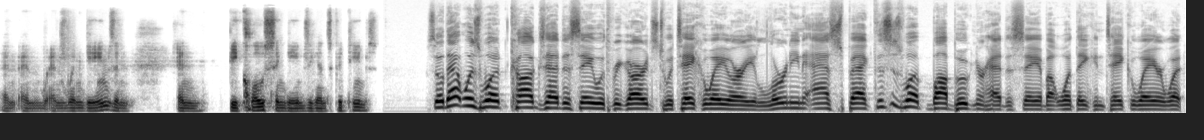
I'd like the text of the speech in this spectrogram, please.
and and and win games and and be close in games against good teams. So that was what Cogs had to say with regards to a takeaway or a learning aspect. This is what Bob Boughner had to say about what they can take away or what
